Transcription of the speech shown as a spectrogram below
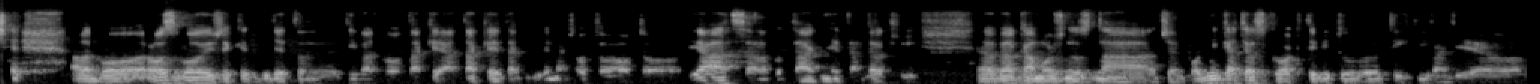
alebo rozvoj, že keď bude to divadlo také a také, tak bude mať o to, o to viac, alebo tak, nie je tam veľký, veľká možnosť na podnikateľskú aktivitu tých divadiel,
